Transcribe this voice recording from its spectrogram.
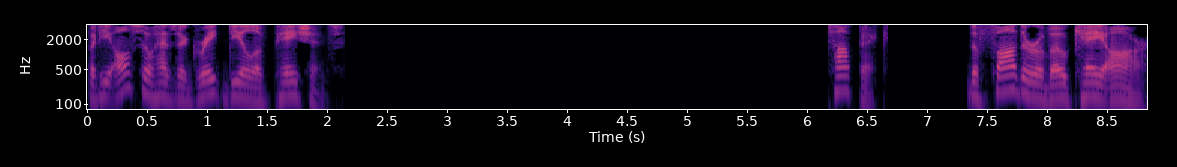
but he also has a great deal of patience. The father of OKR.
